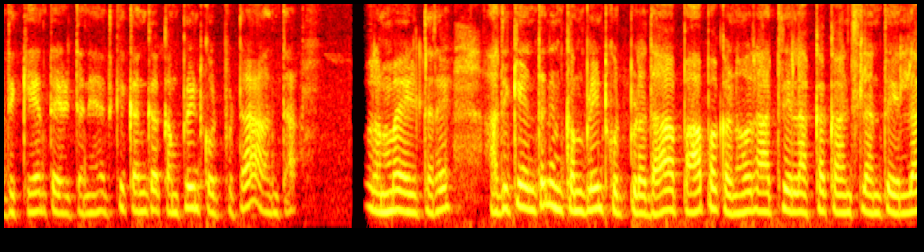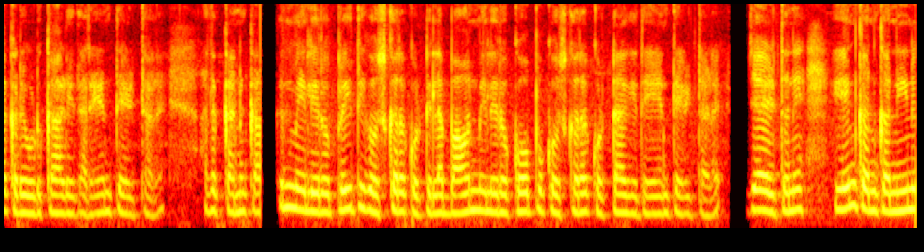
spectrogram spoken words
ಅದಕ್ಕೆ ಅಂತ ಹೇಳ್ತಾನೆ. ಅದಕ್ಕೆ ಕನಕ ಕಂಪ್ಲೇಂಟ್ ಕೊಟ್ಬಿಟ್ಟ ಅಂತ ಅವ್ರ ಅಮ್ಮ ಹೇಳ್ತಾರೆ. ಅದಕ್ಕೆ ಅಂತ ನೀನು ಕಂಪ್ಲೇಂಟ್ ಕೊಟ್ಬಿಡೋದಾ? ಪಾಪ ಕಣೋ, ರಾತ್ರಿ ಎಲ್ಲ ಅಕ್ಕ ಕಾಣಿಸ್ಲ ಅಂತ ಎಲ್ಲ ಕಡೆ ಹುಡುಕಾಡಿದ್ದಾರೆ ಅಂತ ಹೇಳ್ತಾಳೆ. ಅದಕ್ಕೆ ಕನಕ ಅಕ್ಕನ ಮೇಲಿರೋ ಪ್ರೀತಿಗೋಸ್ಕರ ಕೊಟ್ಟಿಲ್ಲ, ಭಾವನ ಮೇಲಿರೋ ಕೋಪಕ್ಕೋಸ್ಕರ ಕೊಟ್ಟಾಗಿದೆ ಅಂತ ಹೇಳ್ತಾಳೆ. ಜಯ ಹೇಳ್ತಾನೆ, ಏನು ಕನಕ, ನೀನು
